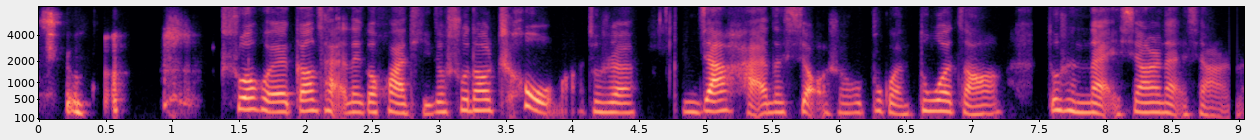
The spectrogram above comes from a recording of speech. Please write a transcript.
情了。说回刚才那个话题，就说到臭嘛，就是你家孩子小时候不管多脏，都是奶香奶香的。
